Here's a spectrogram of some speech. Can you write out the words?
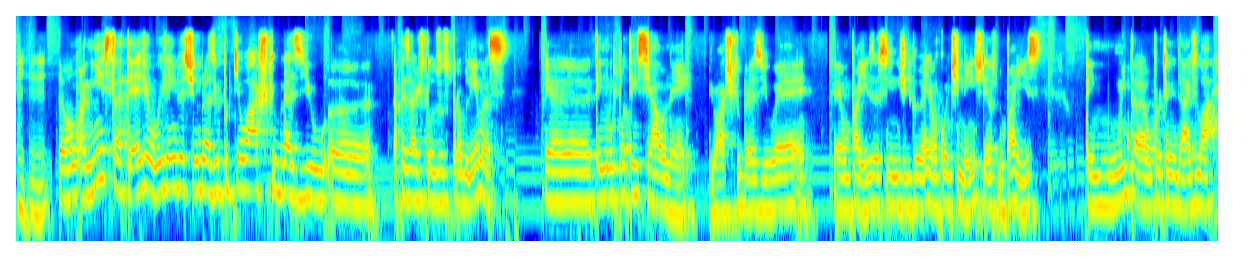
Uhum. Então, a minha estratégia hoje é investir no Brasil porque eu acho que o Brasil, uh, apesar de todos os problemas, uh, tem muito potencial, né? Eu acho que o Brasil é, é um país assim gigante, é um continente dentro de um país. Tem muita oportunidade lá.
